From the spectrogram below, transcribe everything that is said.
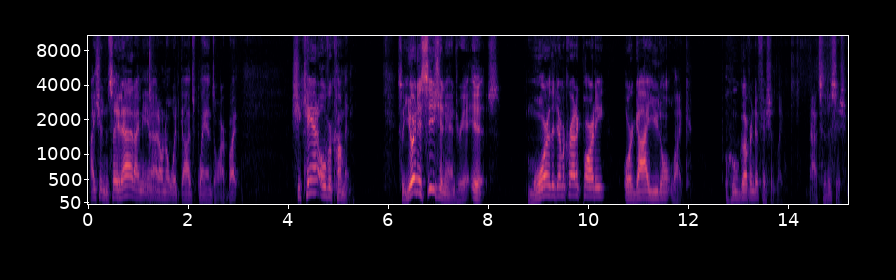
I shouldn't say that. I mean, I don't know what God's plans are, but she can't overcome him. So your decision, Andrea, is more of the Democratic Party or a guy you don't like who governed efficiently. That's the decision.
